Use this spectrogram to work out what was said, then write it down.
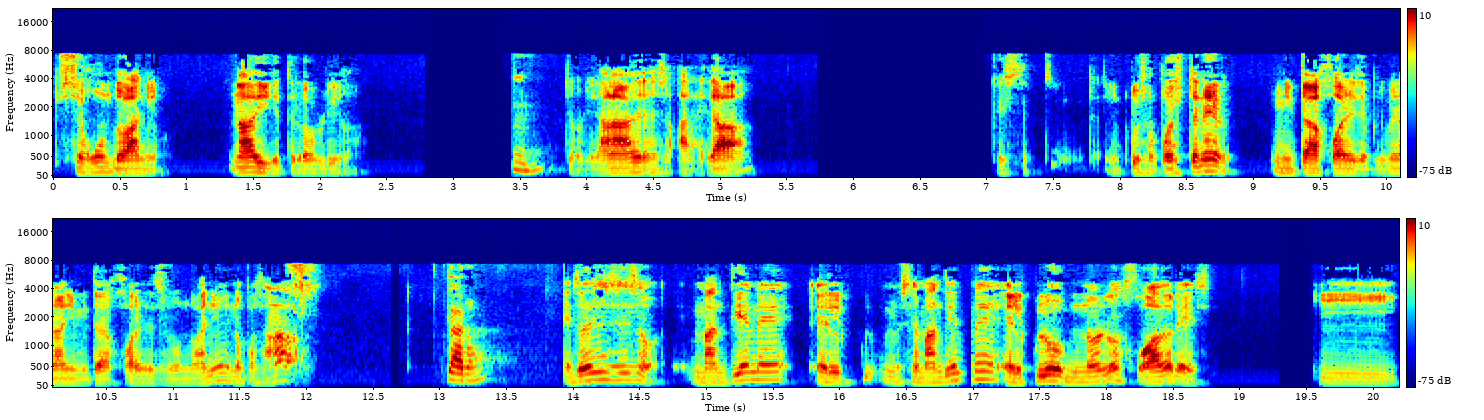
segundo año. Nadie te lo obliga. Ujú. Te obligan a, a la edad. Que es- incluso puedes tener mitad de jugadores de primer año y mitad de jugadores de segundo año y no pasa nada. Claro. Entonces es eso, mantiene el, se mantiene el club, no los jugadores. Y,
